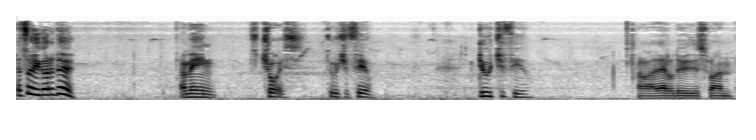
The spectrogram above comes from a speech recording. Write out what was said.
That's all you got to do. I mean, it's a choice. Do what you feel. Do what you feel. All right, that'll do this one.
